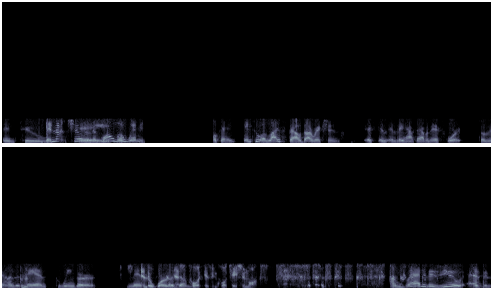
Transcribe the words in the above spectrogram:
into They're not children; they're A- grown little women. okay into a lifestyle direction, it's, and, and they have to have an escort so they understand swinger. And the word to them. escort is in quotation marks. I'm glad it is you as an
